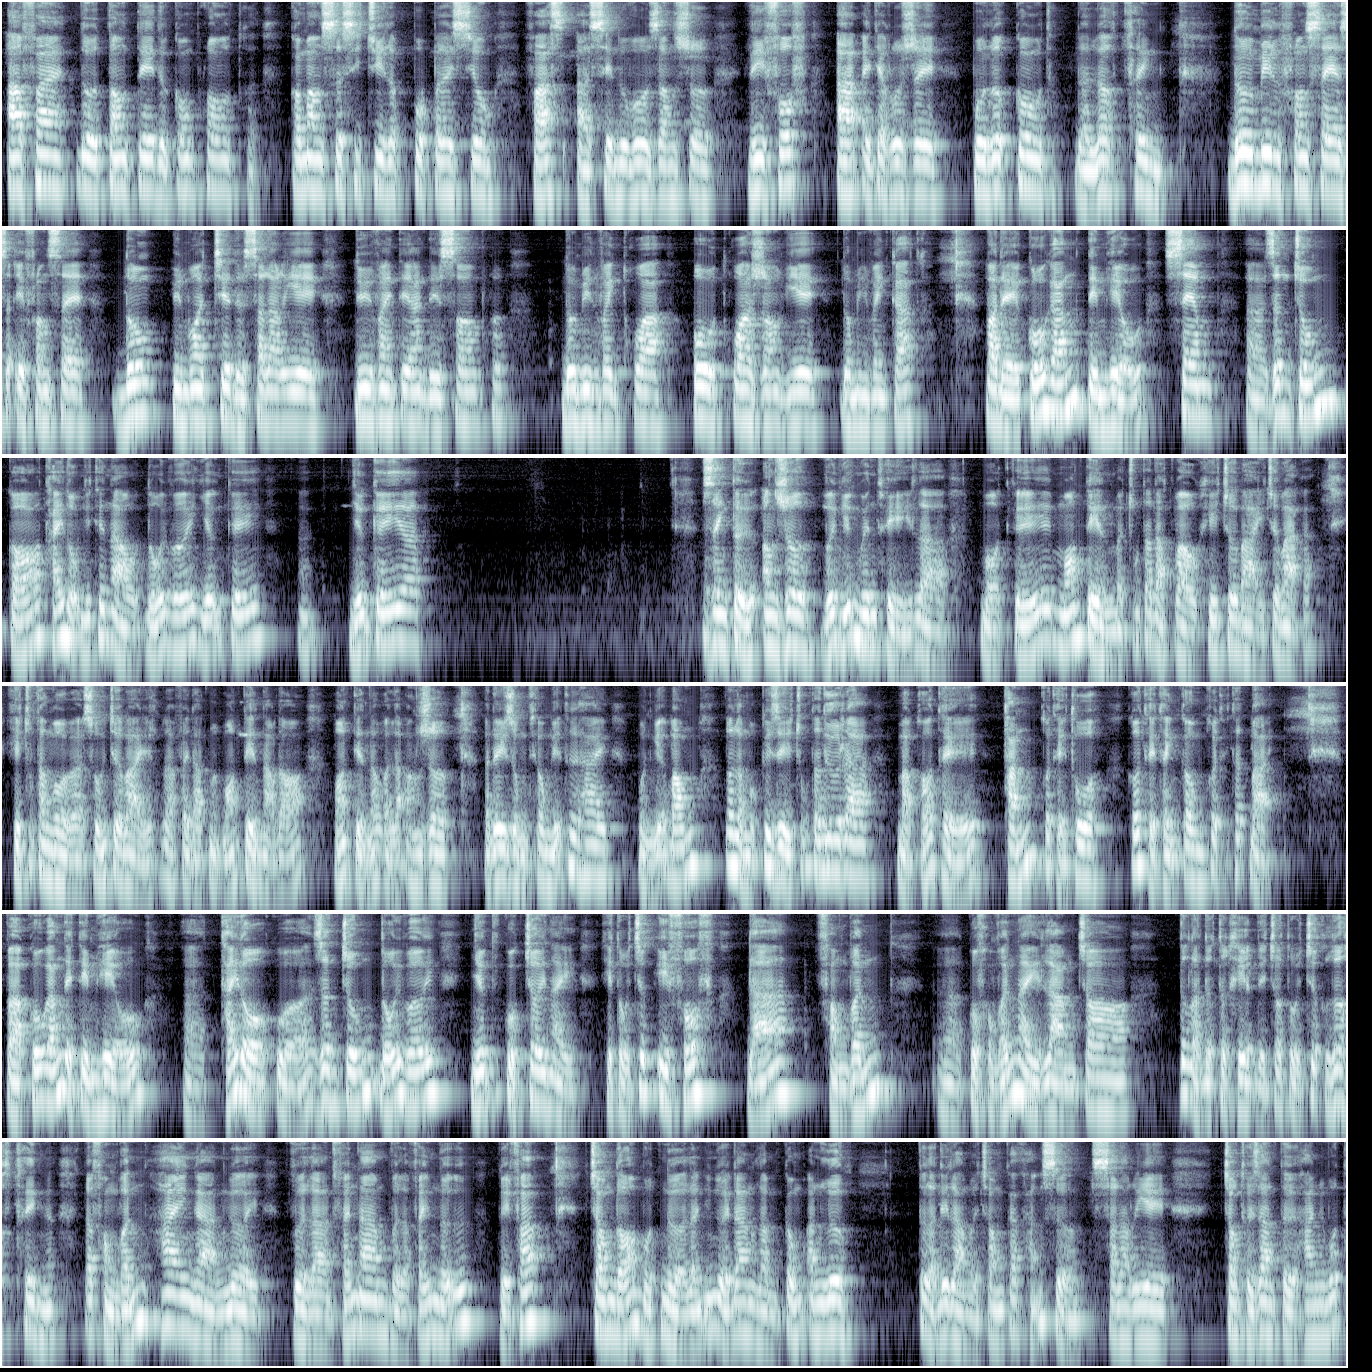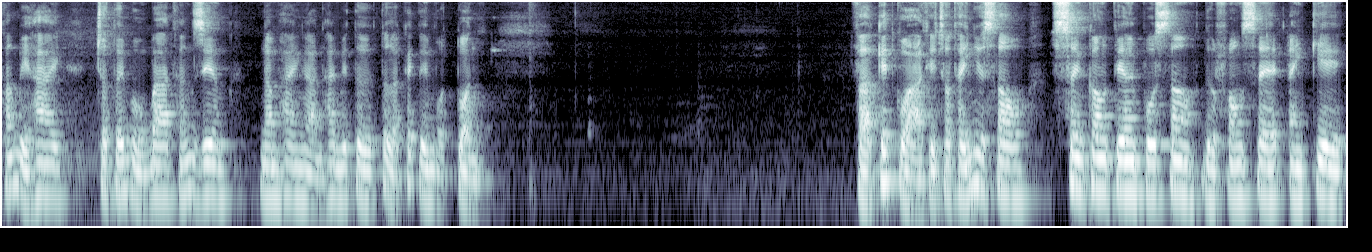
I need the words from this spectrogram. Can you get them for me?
Afin de tenter de comprendre comment se situe la population face à ces nouveaux enjeux. l'IFOF a interrogé pour le compte de leur thing 2000 Françaises et Français dont une moitié de salariés du 21 décembre 2023 au 3 janvier 2024 và để cố gắng tìm hiểu xem uh, dân chúng có thái độ như thế nào đối với những cái uh, những cái uh, danh từ enjeu với nghĩa nguyên thủy là một cái món tiền mà chúng ta đặt vào khi chơi bài chơi bạc á. khi chúng ta ngồi và xuống chơi bài chúng ta phải đặt một món tiền nào đó. Món tiền đó gọi là enjeu ở đây dùng theo nghĩa thứ hai một nghĩa bóng. Đó là một cái gì chúng ta đưa ra mà có thể thắng có thể thua có thể thành công có thể thất bại. Và cố gắng để tìm hiểu uh, thái độ của dân chúng đối với những cái cuộc chơi này thì tổ chức IFOF đã phỏng vấn uh, cuộc phỏng vấn này làm cho tức là được thực hiện để cho tổ chức Lorting đã phỏng vấn 2.000 người vừa là phái nam vừa là phái nữ người Pháp. Trong đó một nửa là những người đang làm công ăn lương tức là đi làm ở trong các hãng xưởng salarié. Trong thời gian từ 21 tháng 12 cho tới mùng 3 tháng Giêng năm 2024, tức là cách đây một tuần. Và kết quả thì cho thấy như sau, 50% de Français inquiets,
